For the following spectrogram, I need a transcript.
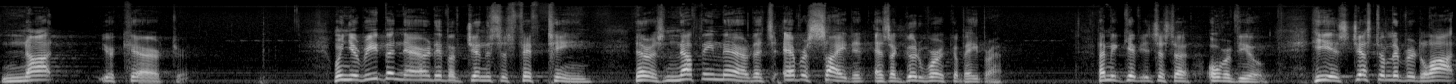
not your character. When you read the narrative of Genesis 15, there is nothing there that's ever cited as a good work of Abraham. Let me give you just an overview. He has just delivered Lot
